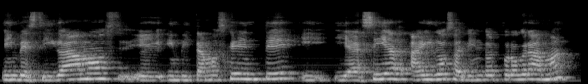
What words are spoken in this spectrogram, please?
investigamos, eh, invitamos gente y, y así ha, ha ido saliendo el programa,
